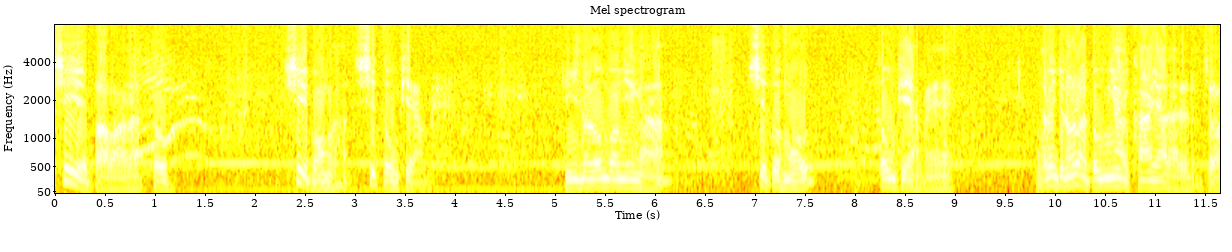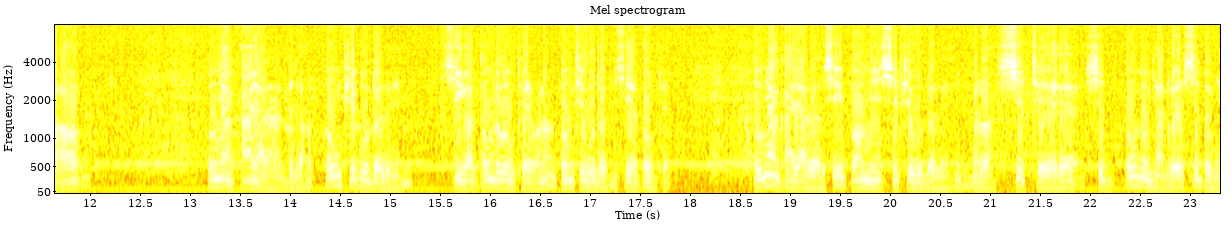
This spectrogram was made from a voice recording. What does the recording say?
ရှစ်ရဲ့ပါပါက3 ရှစ်ပေါင်းကရှစ်3ဖြစ်ရမယ်ဒီနှလုံးပေါင်းချင်းကရှစ်တော့မဟုတ်3ဖြစ်ရမယ်ဒါပေမဲ့ကျွန်တော်တို့က3ညခါရတာတော့ကြောင့်3ညခါရတာတော့ကြောင့်3ဖြစ်ဖို့အတွက်ဆိုရင်ရှေ့က3တလုံးထည့်ပါနော်3ဖြစ်ဖို့အတွက်ရှေ့က3ထည့်3ညခါရတော့ရှေ့ပေါင်းချင်း10ဖြစ်ဖို့အတွက်လည်းကျွန်တော်တို့က10ထည့်10 3 3ညအတွက်10 3ည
